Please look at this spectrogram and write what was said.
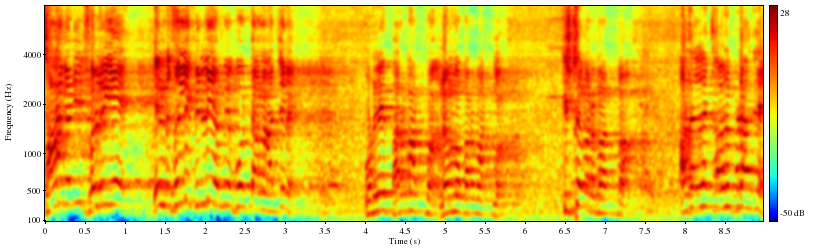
சாகடி சொல்றியே என்று சொல்லி வில்லி அம்மையை போட்டான் அர்ஜுனன். உடனே பரமாத்மா நம்ம பரமாத்மா கிருஷ்ண பரமாத்மா அதெல்லாம் கவலைப்படாதே.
